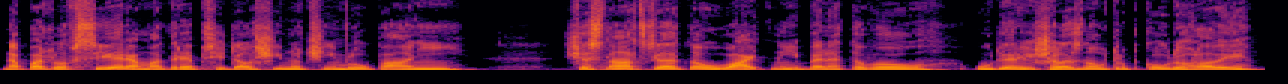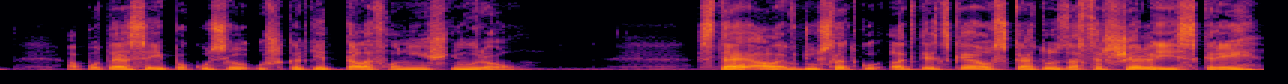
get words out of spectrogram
napadl v Sierra Madre při dalším nočním vloupání 16-letou Whitney Bennettovou údery železnou trubkou do hlavy a poté se ji pokusil uškrtit telefonní šňůrou. Z té ale v důsledku elektrického zkratu zasršely jiskry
